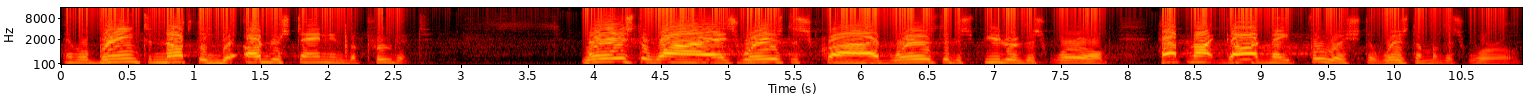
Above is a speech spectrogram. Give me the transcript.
and will bring to nothing the understanding of the prudent. Where is the wise? Where is the scribe? Where is the disputer of this world? Hath not God made foolish the wisdom of this world?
